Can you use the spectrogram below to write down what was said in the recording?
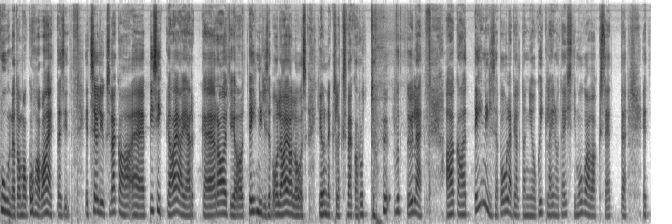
kuhu nad oma koha vahetasid. et see oli üks väga äh, pisike ajajärk äh, raadio tehnilise poole ajaloos ja õnneks läks väga ruttu, ruttu üle. aga tehnilise poole pealt on ju kõik läinud hästi mugavaks, et, et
